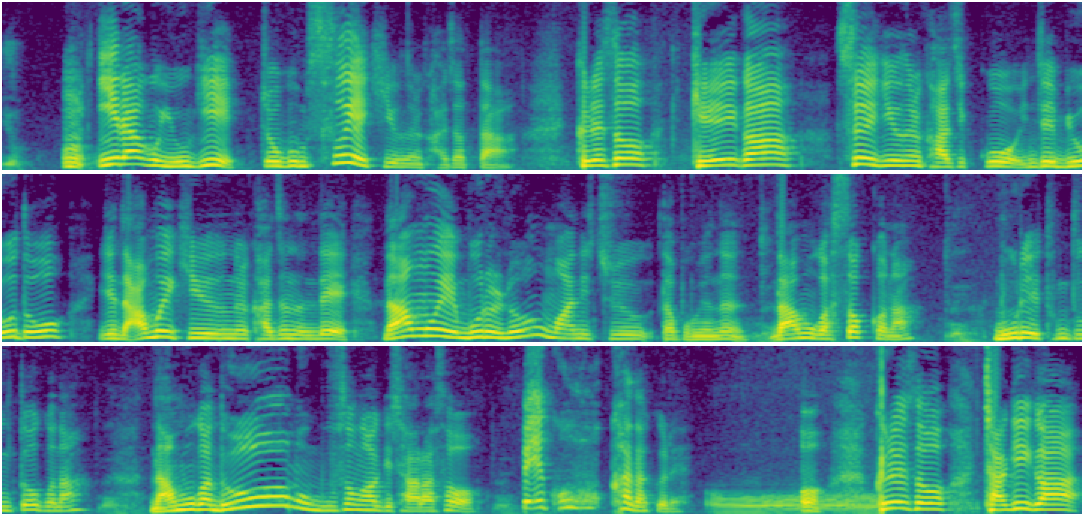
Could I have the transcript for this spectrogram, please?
6. 응, 1하고 6이 조금 수의 기운을 가졌다. 그래서 개가 수의 기운을 가지고 이제 묘도 이제 나무의 기운을 가졌는데 나무에 물을 너무 많이 주다 보면은 나무가 썩거나 네. 물에 둥둥 떠거나 네. 나무가 너무 무성하게 자라서 빼곡하다 그래. 어. 어, 그래서 자기가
